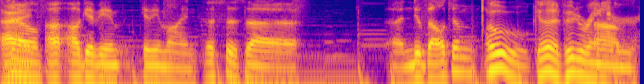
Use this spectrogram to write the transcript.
All so, right, I'll, I'll give you give you mine. This is uh, uh New Belgium oh, good Voodoo Ranger.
